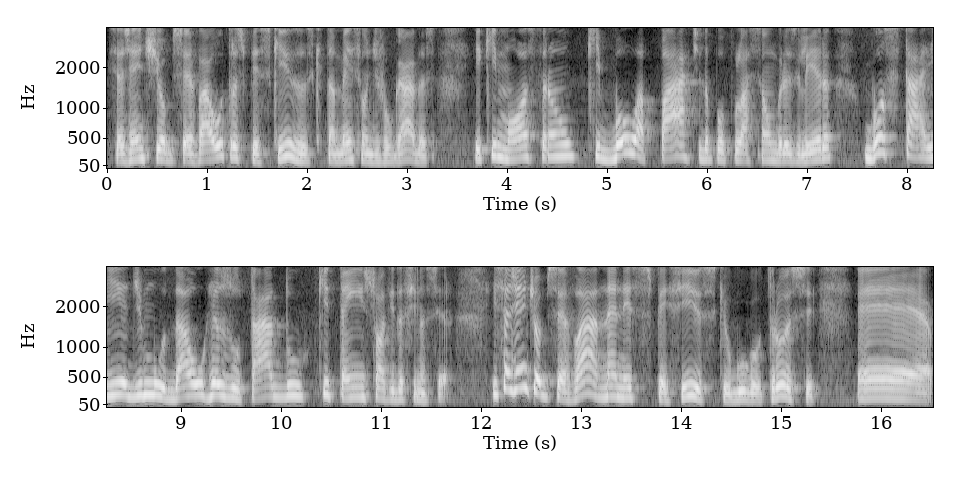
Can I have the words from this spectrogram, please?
Se a gente observar outras pesquisas que também são divulgadas e que mostram que boa parte da população brasileira gostaria de mudar o resultado que tem em sua vida financeira. E se a gente observar né, nesses perfis que o Google trouxe, é,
